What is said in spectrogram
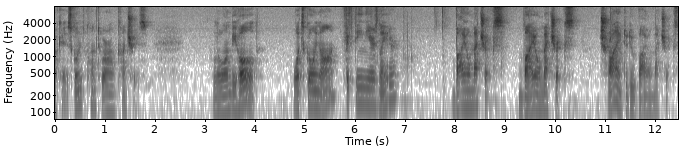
Okay, it's going to come to our own countries. Lo and behold, what's going on 15 years later? Biometrics, biometrics, trying to do biometrics.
